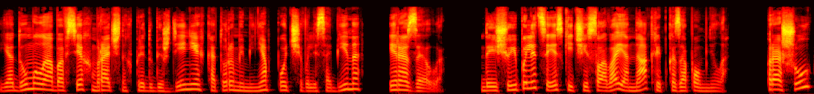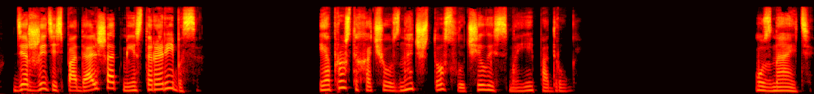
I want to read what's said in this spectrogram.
Я думала обо всех мрачных предубеждениях, которыми меня подчивали Сабина и Розелла. Да еще и полицейские, чьи слова я накрепко запомнила. «Прошу, держитесь подальше от мистера Рибаса». Я просто хочу узнать, что случилось с моей подругой. «Узнаете»,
